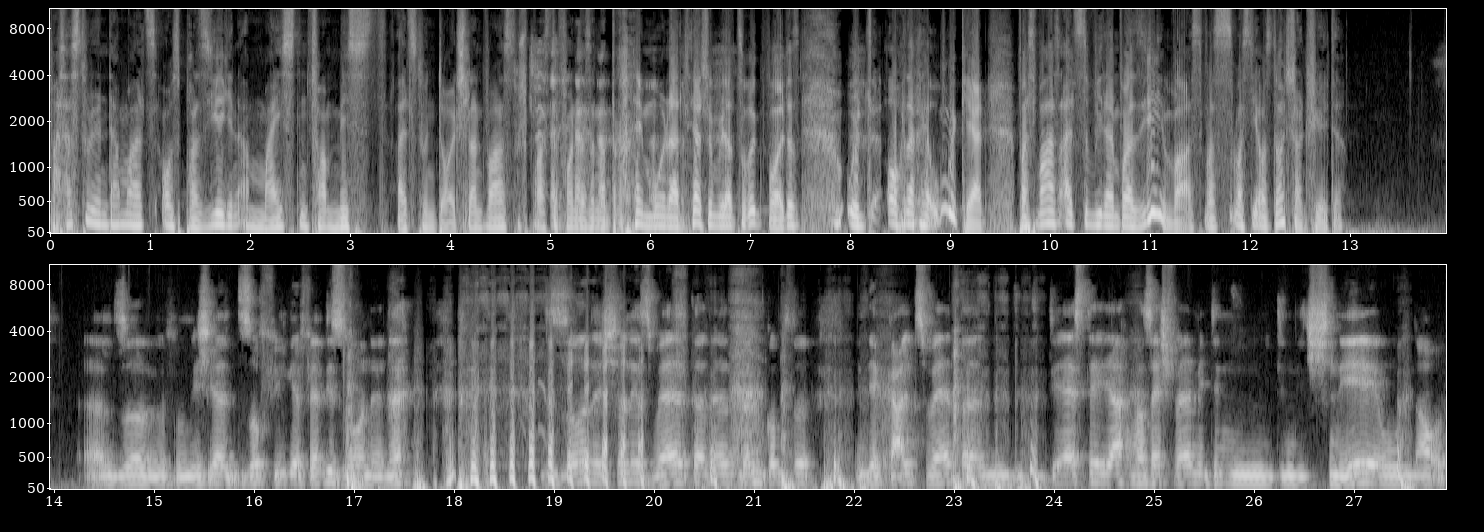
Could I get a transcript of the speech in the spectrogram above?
Was hast du denn damals aus Brasilien am meisten vermisst, als du in Deutschland warst? Du sprachst davon, dass du nach drei Monaten ja schon wieder zurück wolltest und auch nachher umgekehrt. Was war es, als du wieder in Brasilien warst, was, was dir aus Deutschland fehlte? Also für mich hat so viel gefällt die Sonne, ne? Die Sonne, schönes Wetter, ne? dann kommst du in der kaltes Wetter. Die erste Jahre war sehr schwer mit dem, mit dem Schnee und auch,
